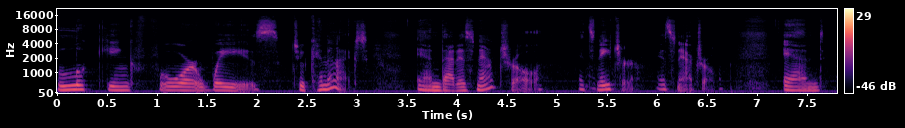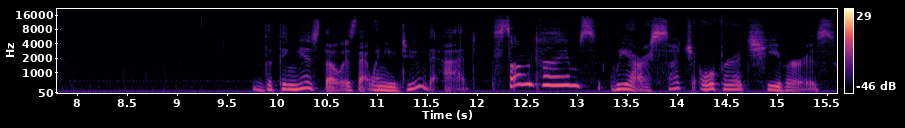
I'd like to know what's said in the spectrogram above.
looking for ways to connect. And that is natural. It's nature, it's natural. And the thing is, though, is that when you do that, sometimes we are such overachievers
